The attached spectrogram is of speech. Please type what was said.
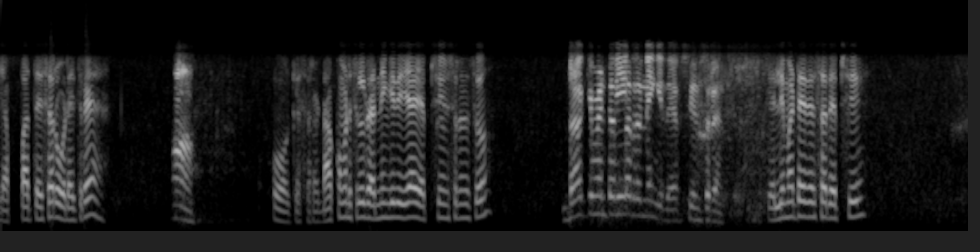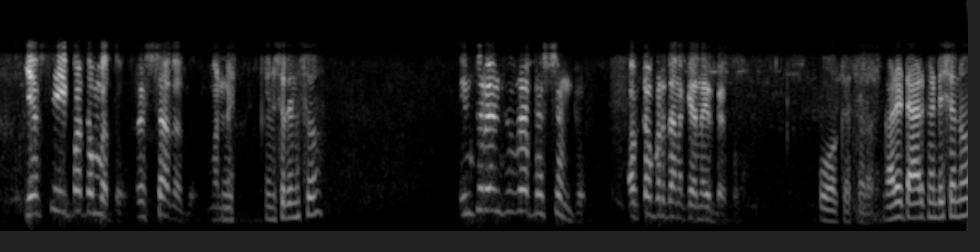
ಎಪ್ಪತ್ತೈದು ಸಾವಿರ ಹೊಡೈತ್ರಿ ಹಾಂ. ಓಕೆ ಸರ್ ಡಾಕ್ಯುಮೆಂಟ್ಸ್ ಎಲ್ಲ ರನ್ನಿಂಗ್ ಇದೆಯಾ ಎಫ್ ಸಿ ಇನ್ಶೂರೆನ್ಸು ಡಾಕ್ಯುಮೆಂಟ್ ಎಲ್ಲ ರನ್ನಿಂಗ್ ಇದೆ ಎಫ್ ಸಿ ಇನ್ಸೂರೆನ್ಸ್ ಎಲ್ಲಿ ಮಟ್ಟ ಇದೆ sir F C F C ಇಪ್ಪತ್ತೊಂಬತ್ತು ಫ್ರೆಶ್ ಆದದ್ದು ಮೊನ್ನೆ. ಇನ್ಶೂರೆನ್ಸು ಇನ್ಸೂರೆನ್ಸ್ ಫ್ರೆಶ್ ಉಂಟು ಅಕ್ಟೋಬರ್ ತನಕ ಏನೋ ಇರಬೇಕು. ಓಕೆ ಸರ್ ಗಾಡಿ ಟೈರ್ ಕಂಡೀಷನು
